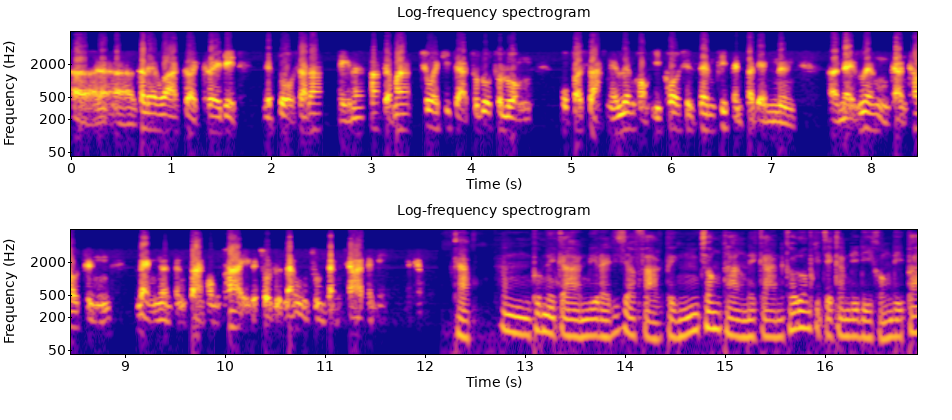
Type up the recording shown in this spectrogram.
เอ่อเอ่อก็เรียกว่าเกิดเครดิต ในตัวสตาร์ทอัพเองนะครับสามารถช่วยที่จะทะลุทะลวงอุปสรรคในเรื่องของอีโค y ิสเต็มที่เป็นประเด็นหนึ่งเอ่อในเรื่องของการเข้าถึงแหล่งเงินต่างๆของภาคเอกชนหรือนักลงทุนต่างชาตินั่นเองนะครับครับท่านผู้อำนวยการมีอะไรที่จะฝากถึงช่องทางในการเข้าร่วมกิจกรรมดีๆของดีป้า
